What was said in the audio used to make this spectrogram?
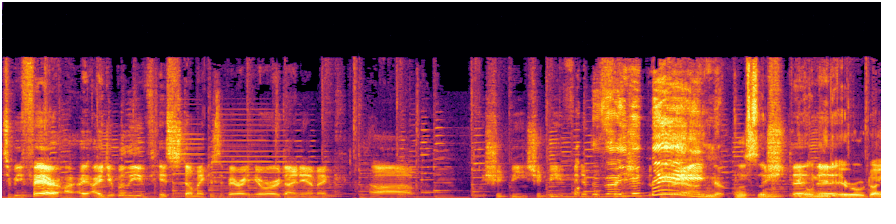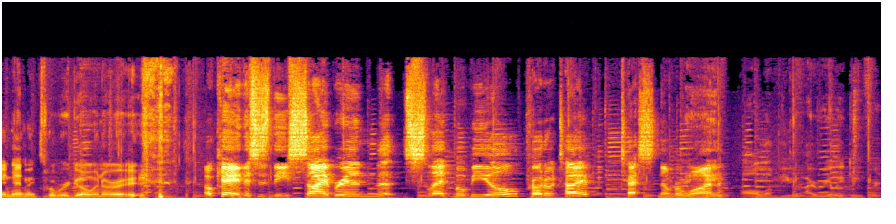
to be fair, I, I- I do believe his stomach is a very aerodynamic. It should be should be What minimal does that friction even with the ground. mean? Listen, we don't need the- aerodynamics where we're going, alright? Okay, this is the Cybren Sledmobile prototype, test number I one. hate all of you. I really do for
